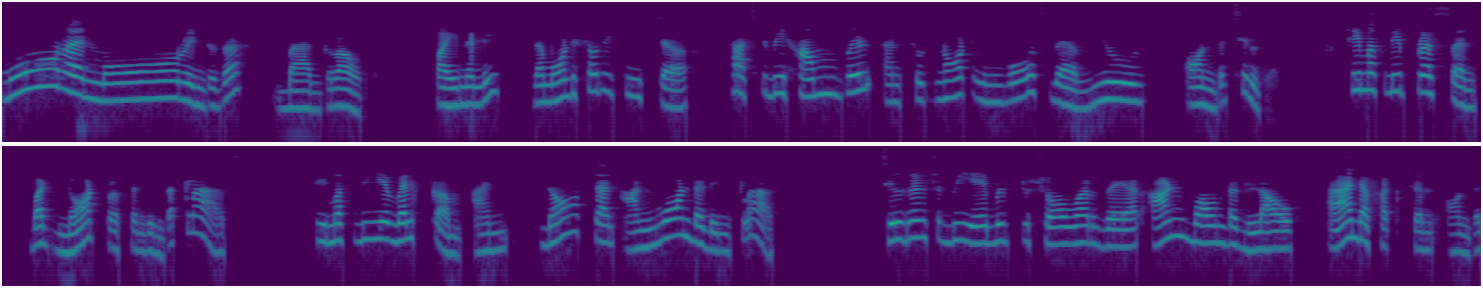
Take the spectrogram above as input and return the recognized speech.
more and more into the background. Finally, the Montessori teacher has to be humble and should not impose their views on the children. She must be present but not present in the class. She must be a welcome and not an unwanted in class. Children should be able to shower their unbounded love and affection on the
